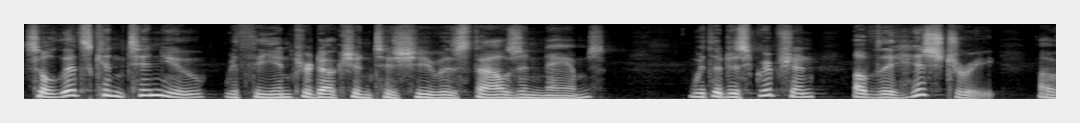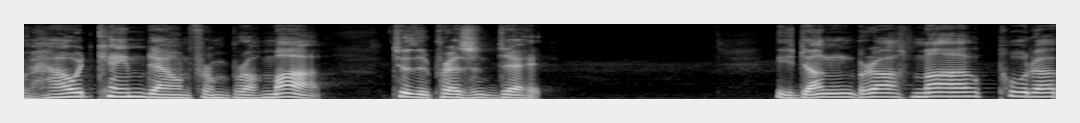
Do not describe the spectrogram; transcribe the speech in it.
So let's continue with the introduction to Shiva's thousand names with a description of the history of how it came down from Brahma to the present day. Idang Brahma Pura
